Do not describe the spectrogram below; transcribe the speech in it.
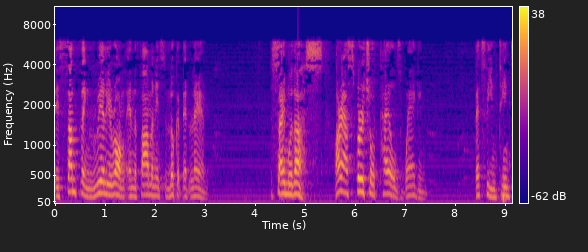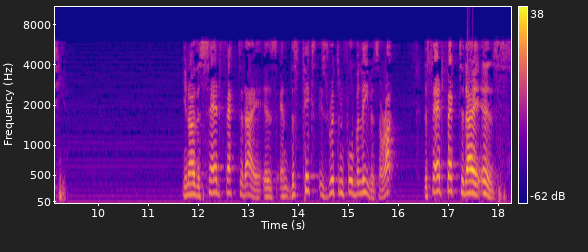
there's something really wrong and the farmer needs to look at that lamb. The same with us. Are our spiritual tails wagging? That's the intent here. You know, the sad fact today is, and this text is written for believers, alright? The sad fact today is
